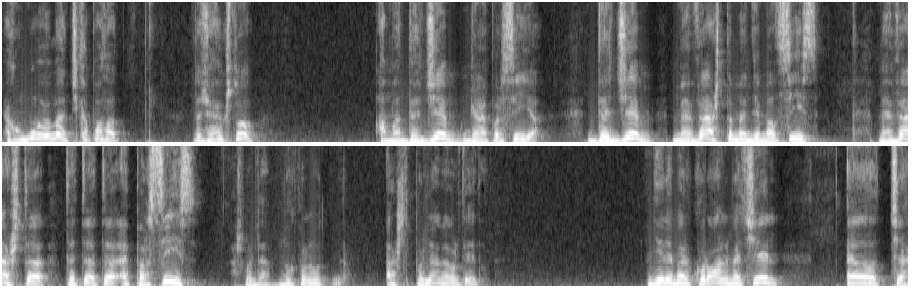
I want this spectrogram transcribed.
E kam ngu me vëmendje çka po thotë. Dëgjoj kështu. ama dëgjim nga epërsia, dëgjim me vesh të mendjemadhësisë, me vesh të, të, të, të epërsisë, është problem, nuk pranu, është problem e vërteta. Njeri e merr Kuranin me çelë, edhe ç,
